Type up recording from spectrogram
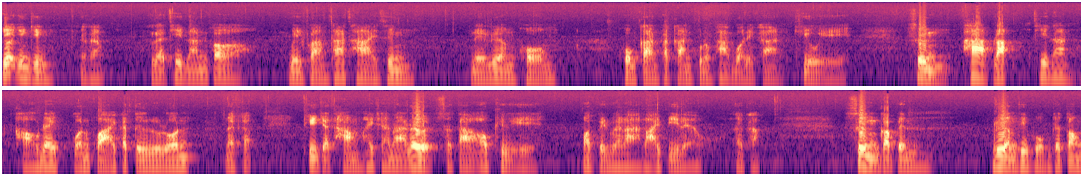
เยอะจริง ๆนะครับ และที่นั้นก็มีความท้าทายซึ่งในเรื่องของโครงการประกันคุณภาพบริการ QA ซึ่งภาพลักษณ์ที่นั่นเขาได้ผลกวายกระตือรือร้นนะครับที่จะทำให้ชนะเลิศ Star of QA มาเป็นเวลาหลายปีแล้วนะครับ ซึ่งก็เป็นเรื่องที่ผมจะต้อง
